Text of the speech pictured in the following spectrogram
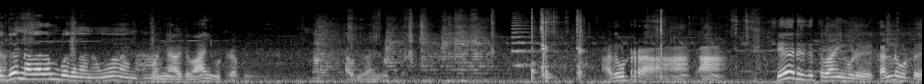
இதுவே நல்லா தான் போகுது நான். நான் கொஞ்சம் அது வாங்கி விட்ரு அப்படி அப்படி வாங்கி விட்ரு அதை விட்றா? ஆ ஆ. சேர் இருக்கிறது வாங்கி விடு கல் விட்டு.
